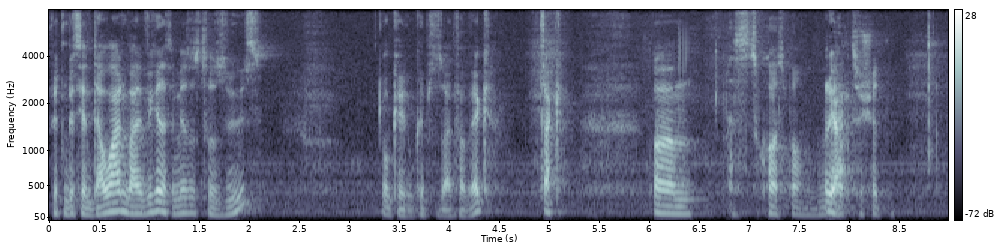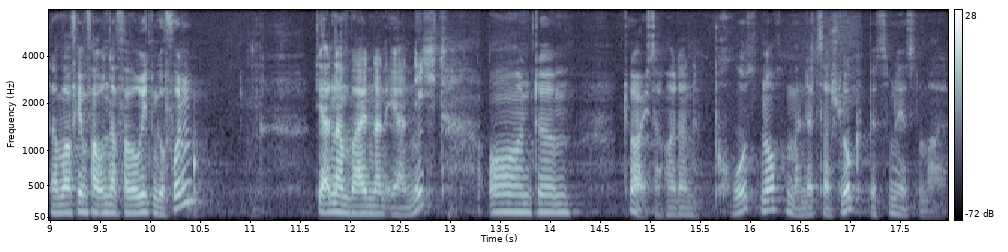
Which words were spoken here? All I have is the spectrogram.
wird ein bisschen dauern, weil, wie gesagt, mir ist es zu süß. Okay, du gibst es einfach weg. Zack. Ähm, das ist zu kostbar, um ja. wegzuschütten. Da haben wir auf jeden Fall unseren Favoriten gefunden. Die anderen beiden dann eher nicht. Und ähm, ja, ich sag mal dann Prost noch, mein letzter Schluck. Bis zum nächsten Mal.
